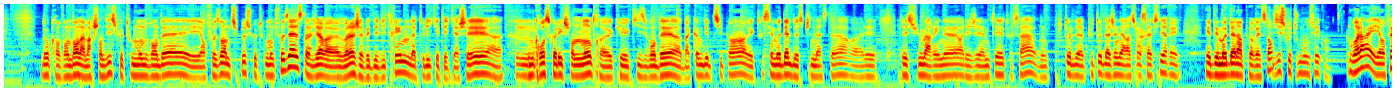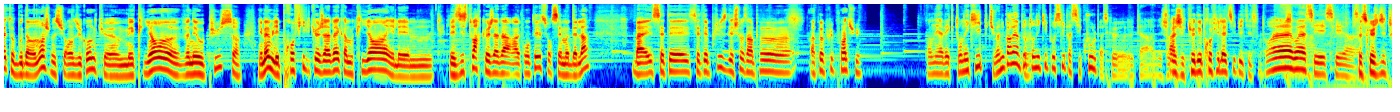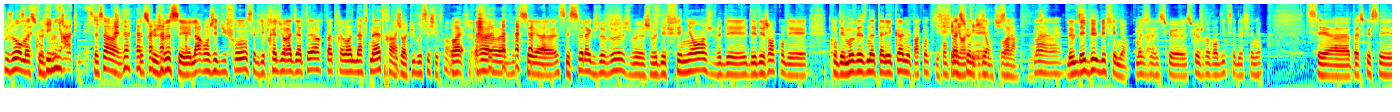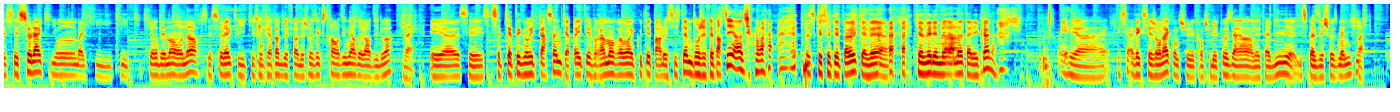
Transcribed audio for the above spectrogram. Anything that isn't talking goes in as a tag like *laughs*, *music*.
Donc en vendant la marchandise que tout le monde vendait et en faisant un petit peu ce que tout le monde faisait. C'est-à-dire, euh, voilà, j'avais des vitrines, mon atelier qui était caché, euh, Hmm. une grosse collection de montres euh, que- qui se vendaient bah, comme des petits pains avec tous ces modèles de Speedmaster, les, les Submariner, les GMT, tout ça. Donc plutôt de la, plutôt de la génération Ouais. Saphir et, et des modèles un peu récents. Sais ce que tout le monde fait, quoi. Voilà, et en fait, au bout d'un moment, je me suis rendu compte que mes clients venaient aux puces, et même les profils que j'avais comme clients et les, hum, les histoires que j'avais à raconter sur ces modèles-là, bah, c'était, c'était plus des choses un peu plus pointues. On est avec ton équipe. Tu vas nous parler un peu de ton équipe aussi, parce que c'est cool, parce que t'as déjà. Ah, j'ai que des profils atypiques ici. ouais, ouais, c'est. C'est euh, C'est ce que je dis toujours, moi, c'est ce que des je veux- miracles, les mecs. C'est ça, ouais. *laughs* Moi, ce que je veux, c'est la rangée du fond, celle qui est près du radiateur, pas très loin de la fenêtre. Ah, J'aurais pu bosser chez toi. Ouais, ouais, ouais. c'est euh, c'est ceux-là que je veux. Je veux, je veux des feignants, je veux des, des, des gens qui ont des, qui ont des mauvaises notes à l'école, mais par contre qui sont passionnés. tu voilà. Ouais, ouais. Le- les, les- les feignants. Moi, Ouais. ce, que, ce que je revendique, c'est des feignants. C'est euh, parce que c'est ceux-là qui ont, bah, qui, qui, qui- qui ont des mains en or, c'est ceux-là qui, qui sont capables de faire des choses extraordinaires de leurs dix doigts. Ouais. Et euh, c'est cette catégorie de personnes qui n'a pas été vraiment, vraiment écoutée par le système dont j'ai fait partie, hein, *laughs* tu vois, parce que c'était pas eux qui avaient, euh, *laughs* qui avaient les meilleures notes à l'école. Et, avec ces gens-là, quand tu, quand tu les poses derrière un établi, il se passe des choses magnifiques. Ouais.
